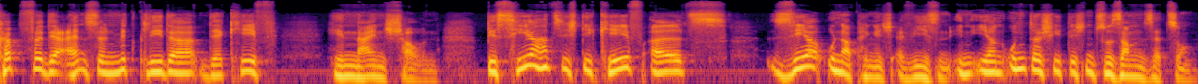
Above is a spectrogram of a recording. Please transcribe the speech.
Köpfe der einzelnen Mitglieder der KEF hineinschauen. Bisher hat sich die KEF als sehr unabhängig erwiesen in ihren unterschiedlichen Zusammensetzungen.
